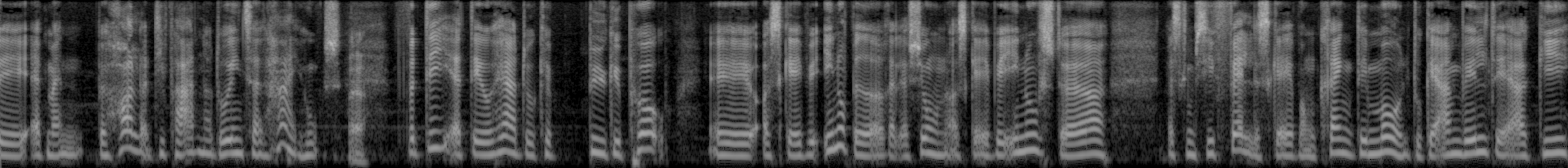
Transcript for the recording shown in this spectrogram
øh, at man beholder de partnere, du egentlig har i hus. Ja. Fordi at det er jo her, du kan bygge på øh, og skabe endnu bedre relationer og skabe endnu større, hvad skal man sige, fællesskab omkring det mål, du gerne vil, det er at give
